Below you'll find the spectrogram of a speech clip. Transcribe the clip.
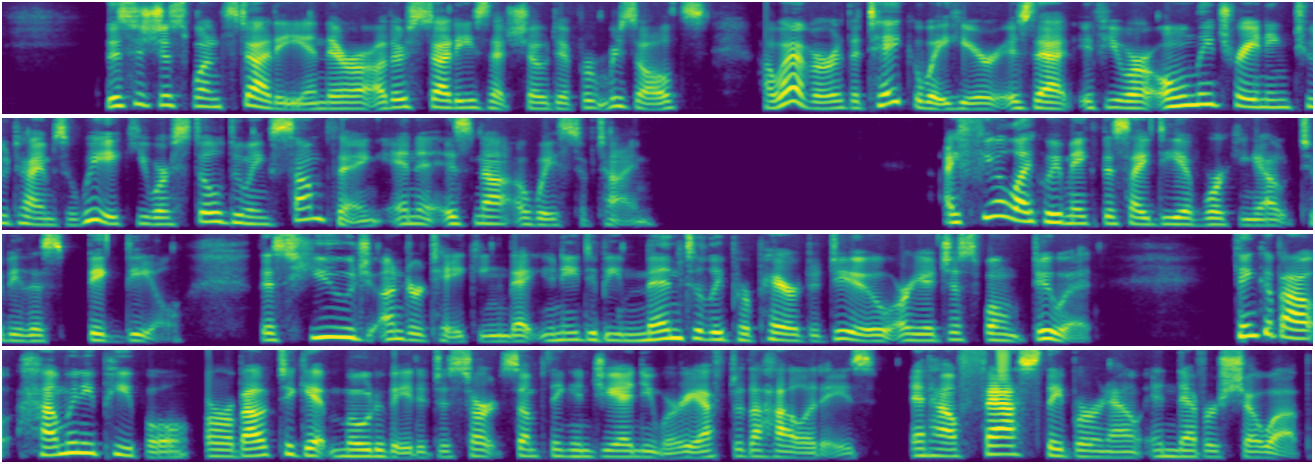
This is just one study, and there are other studies that show different results. However, the takeaway here is that if you are only training two times a week, you are still doing something, and it is not a waste of time. I feel like we make this idea of working out to be this big deal, this huge undertaking that you need to be mentally prepared to do, or you just won't do it. Think about how many people are about to get motivated to start something in January after the holidays, and how fast they burn out and never show up.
